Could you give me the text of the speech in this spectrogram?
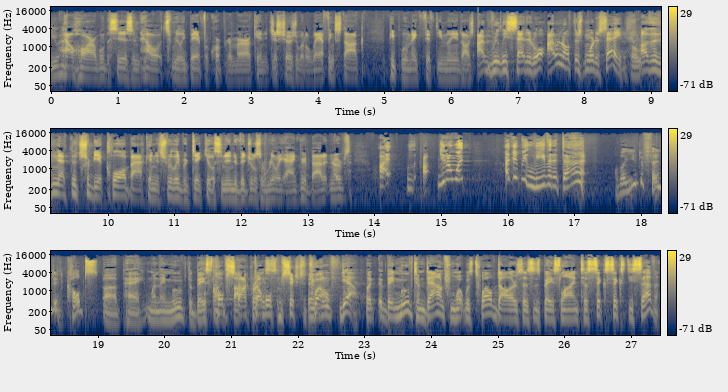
how horrible this is and how it's really bad for corporate America, and it just shows you what a laughing stock. People who make fifty million dollars. I've really said it all. I don't know if there's more to say other than that. There should be a clawback, and it's really ridiculous, and individuals are really angry about it. And others- I, I, you know what? I think we leave it at that. Although you defended Culp's uh, pay when they moved the baseline Culp's stock price. doubled from 6 to 12. moved- yeah, but they moved him down from what was twelve dollars as his baseline to six sixty seven.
